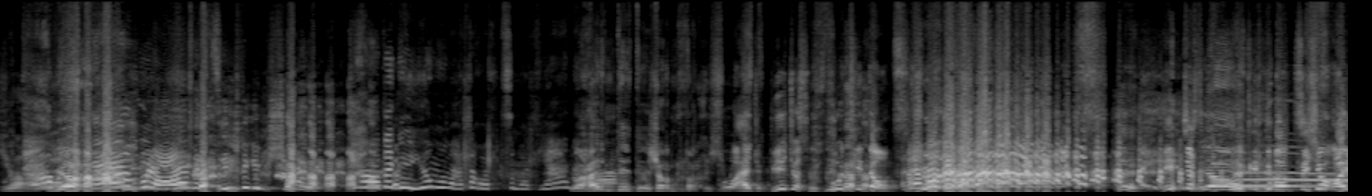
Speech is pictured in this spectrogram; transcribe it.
Йоо. Бүр амар зэрлэг юм шүү. тий одоо ингээ юм юм алга болцсон бол яа Нөгөө харин тий тэгээ шоронд орох юм. Оо хайж би ч бас фүүдгийдээ унтсан шүү. Би ч бас фүүдгийдээ унтсан шүү. Гой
